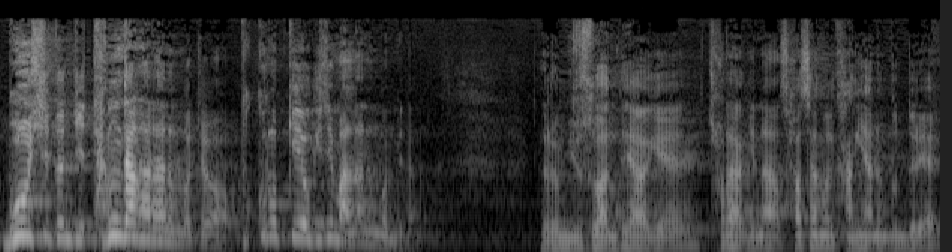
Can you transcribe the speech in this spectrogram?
무엇이든지 당당하라는 거죠. 부끄럽게 여기지 말라는 겁니다. 여러분 유수한 대학의 철학이나 사상을 강의하는 분들의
